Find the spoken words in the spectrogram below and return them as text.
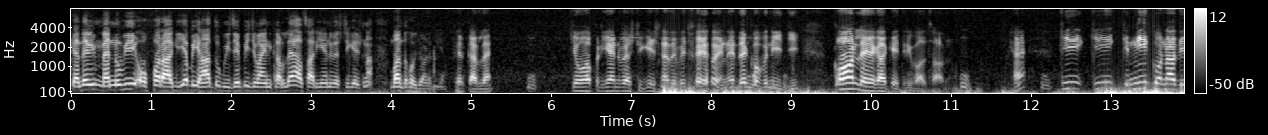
ਕਹਿੰਦੇ ਵੀ ਮੈਨੂੰ ਵੀ ਆਫਰ ਆ ਗਈ ਹੈ ਵੀ ਹਾਂ ਤੂੰ ਬੀਜੇਪੀ ਜੁਆਇਨ ਕਰ ਲੈ ਆ ਸਾਰੀਆਂ ਇਨਵੈਸਟੀਗੇਸ਼ਨਾਂ ਬੰਦ ਹੋ ਜਾਣਗੀਆਂ। ਫਿਰ ਕਰ ਹੂੰ। ਕਿਉਂ ਆਪਣੀਆਂ ਇਨਵੈਸਟੀਗੇਸ਼ਨਾਂ ਦੇ ਵਿੱਚ ਪਏ ਹੋਏ ਨੇ? ਦੇਖੋ ਵਨੀਤ ਜੀ ਕੌਣ ਲਏਗਾ ਕੇਜਰੀਵਾਲ ਸਾਹਿਬ ਨੂੰ? ਹੂੰ। ਕਿ ਕਿ ਕਿੰਨੀ ਕੁ ਉਹਨਾਂ ਦੀ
